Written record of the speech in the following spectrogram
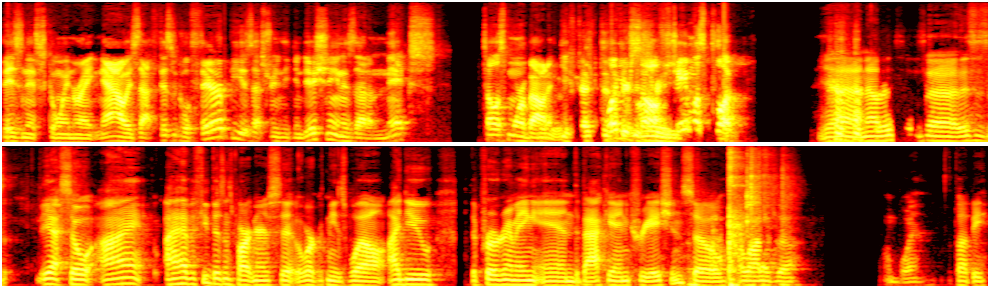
business going right now. Is that physical therapy? Is that strength and conditioning? Is that a mix? Tell us more about it. Effective Plug yourself. fitness. Shameless plug. yeah no this is uh this is yeah so i i have a few business partners that work with me as well i do the programming and the back end creation so a lot of the oh boy puppy.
